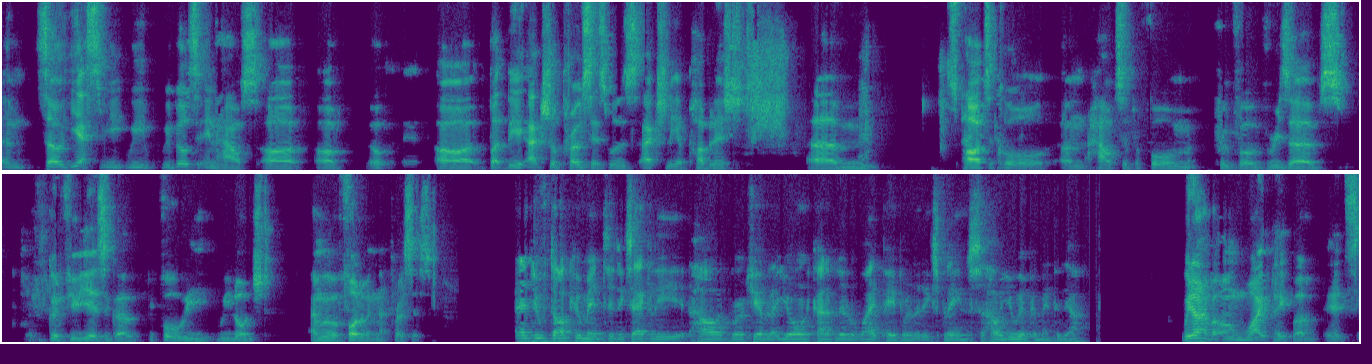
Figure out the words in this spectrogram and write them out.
Um, so yes, we, we, we built it in house. Uh, uh, uh, but the actual process was actually a published um, article on how to perform proof of reserves a good few years ago before we we launched, and we were following that process. And you've documented exactly how it works. You have like your own kind of little white paper that explains how you implemented, yeah? We don't have our own white paper. It's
